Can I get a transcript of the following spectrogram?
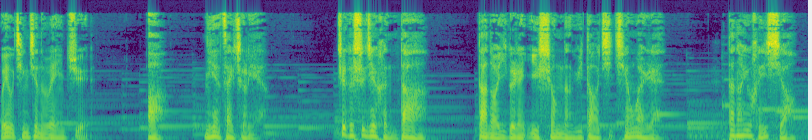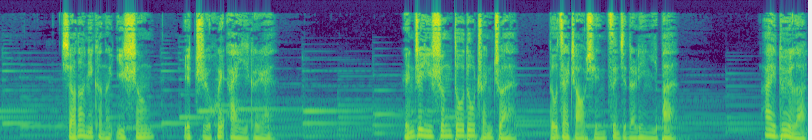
唯有轻轻的问一句：“啊，你也在这里？”这个世界很大，大到一个人一生能遇到几千万人，但它又很小，小到你可能一生也只会爱一个人。人这一生兜兜转转，都在找寻自己的另一半。爱对了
